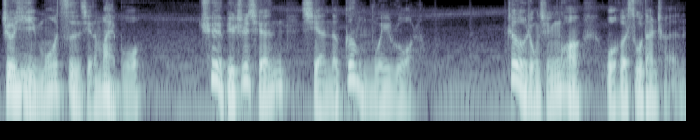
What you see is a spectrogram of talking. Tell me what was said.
这一摸自己的脉搏，却比之前显得更微弱了。这种情况，我和苏丹臣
